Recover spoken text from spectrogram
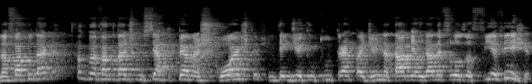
Na faculdade, faculdade com certo pé nas costas, entendi aquilo tudo, traz para diante, ainda estava mergulhado na filosofia. Veja,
